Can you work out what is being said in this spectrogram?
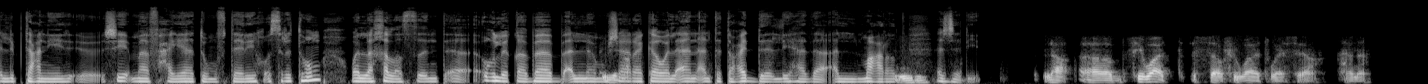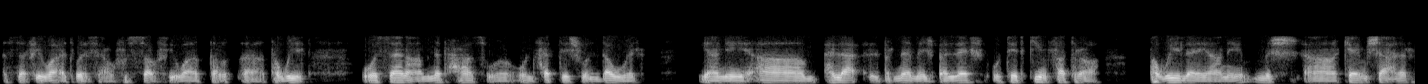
اللي بتعني شيء ما في حياتهم وفي تاريخ أسرتهم؟ ولا خلص أنت أغلق باب المشاركة والآن أنت تعد لهذا المعرض الجديد. لا آه، في وقت لسه في وقت واسع هنا. لسه في وقت واسع ولسه في وقت آه، طويل. ولسه عم نبحث ونفتش وندور. يعني هلأ البرنامج بلش وتركين فترة طويلة يعني مش آه، كام شهر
